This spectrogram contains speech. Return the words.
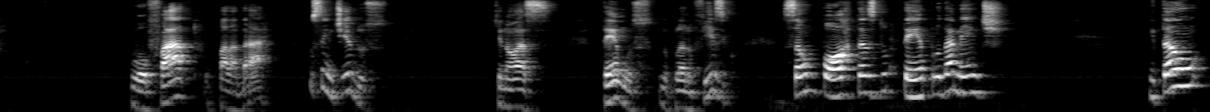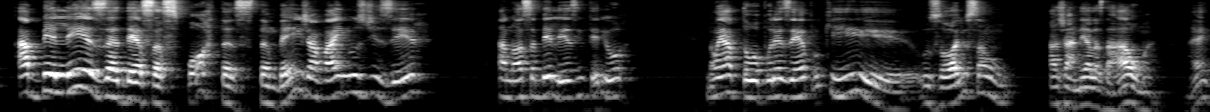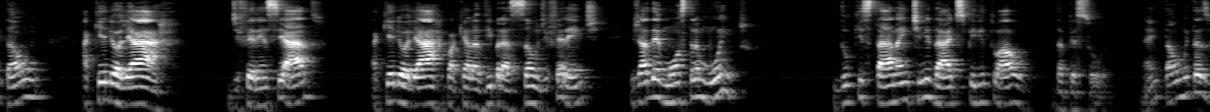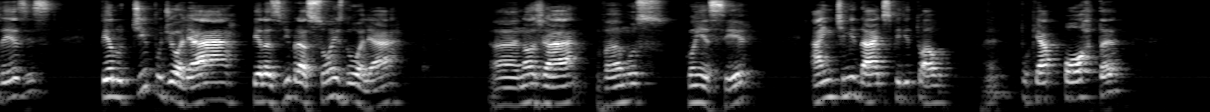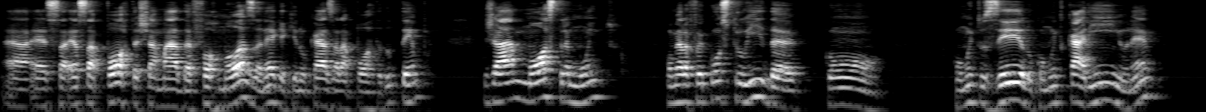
o olfato, o paladar, os sentidos que nós temos no plano físico são portas do templo da mente. Então, a beleza dessas portas também já vai nos dizer a nossa beleza interior. Não é à toa, por exemplo, que os olhos são as janelas da alma. Né? Então, aquele olhar diferenciado, aquele olhar com aquela vibração diferente, já demonstra muito do que está na intimidade espiritual da pessoa. Né? Então, muitas vezes, pelo tipo de olhar, pelas vibrações do olhar, ah, nós já vamos conhecer a intimidade espiritual. Né? Porque a porta, essa, essa porta chamada Formosa, né? que aqui no caso era a porta do templo, já mostra muito como ela foi construída com com muito zelo, com muito carinho, né?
